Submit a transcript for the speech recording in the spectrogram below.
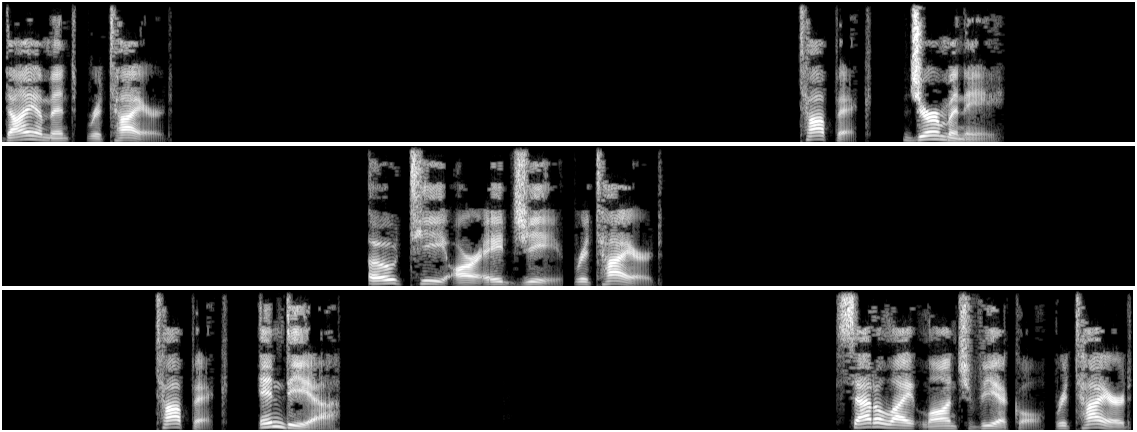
Diamant retired Topic: Germany. OTRAG retired. Topic: India. Satellite Launch Vehicle retired.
